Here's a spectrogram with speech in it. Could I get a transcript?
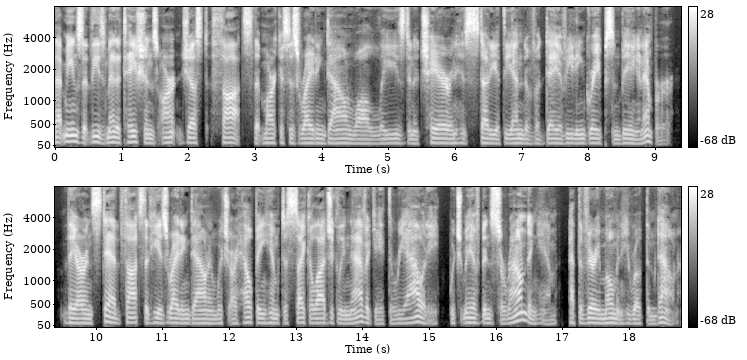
That means that these meditations aren't just thoughts that Marcus is writing down while lazed in a chair in his study at the end of a day of eating grapes and being an emperor. They are instead thoughts that he is writing down and which are helping him to psychologically navigate the reality which may have been surrounding him at the very moment he wrote them down.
